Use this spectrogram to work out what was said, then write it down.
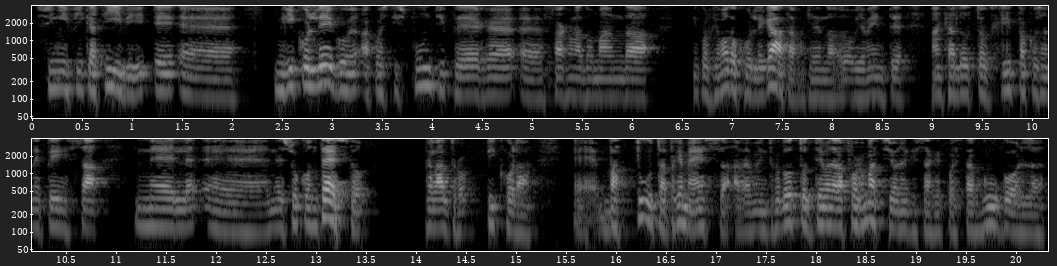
significativi e eh, mi ricollego a questi spunti per eh, fare una domanda in qualche modo collegata, chiedendo ovviamente anche al dottor Crippa cosa ne pensa nel, eh, nel suo contesto. Tra l'altro, piccola eh, battuta premessa, avevamo introdotto il tema della formazione, chissà che questa Google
